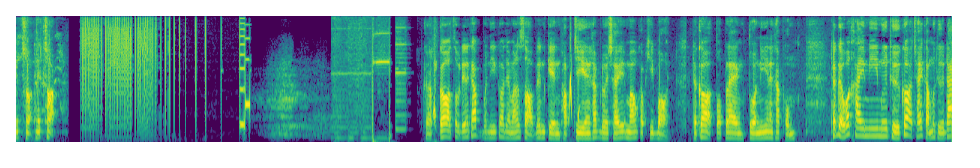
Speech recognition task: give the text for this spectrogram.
ฮดช็อตเฮดช็อตครับก็สวัสดีนะครับ วันนี้ก็จะมาทดสอบเล่นเกม PUBG นะครับ โดยใช้เมาส์กับคีย์บอร์ด แล้วก็ตัวแปลงตัวนี้นะครับผมถ้าเกิดว่าใครมีมือถือก็ใช้กับมือถือได้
